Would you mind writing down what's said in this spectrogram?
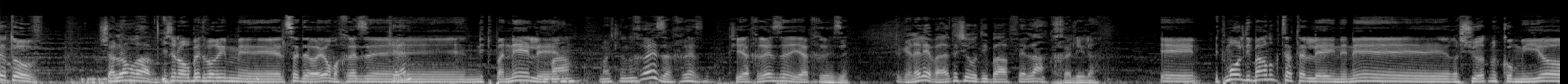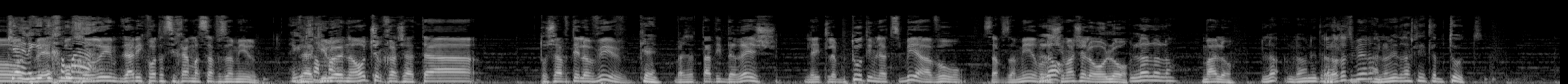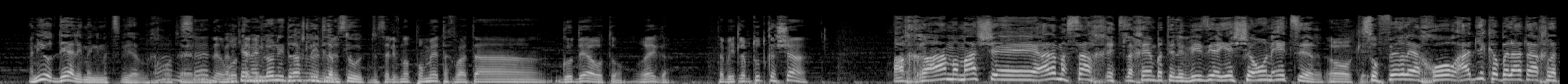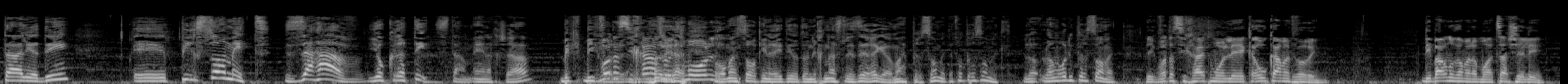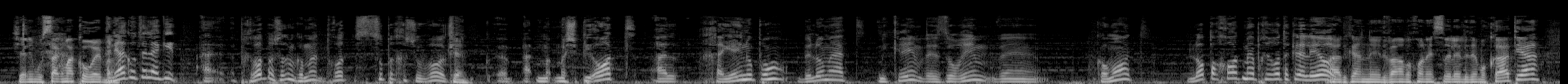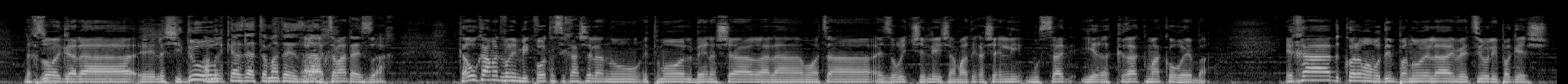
בוקר טוב. שלום רב. יש לנו הרבה דברים אה, על סדר היום, אחרי זה כן? אה, נתפנה ל... מה? מה יש לנו? אחרי זה, אחרי זה. כשיהיה אחרי זה, יהיה אחרי זה. תגלה לי, אבל אל תשאיר אותי באפלה. חלילה. אה, אתמול דיברנו קצת על אה, ענייני רשויות מקומיות, כן, ואיך לך מה- בוחרים, זה היה בעקבות השיחה עם אסף זמיר. והגילוי מה- הנאות שלך שאתה תושב תל אביב, כן. ואתה תידרש להתלבטות אם להצביע עבור אסף זמיר, לא. ברשימה שלו או לא. לא, לא, לא. מה לא? לא, לא נדרש. לא תצביע לו? אני לא נדרש להתלבטות. אני יודע למי אני מצביע אה, בבחירות האלה. בסדר. אבל כן, אני לא נדרש אני להתלבטות. מנסה- מנסה לבנות פה מתח ואתה גודע אותו. רגע. אתה בהתלבטות קשה. ההכרעה ממש אה, על המסך אצלכם בטלוויזיה, יש שעון עצר. אוקיי. סופר לאחור עד לקבלת ההחלטה על ידי. אה, פרסומת, זהב, יוקרתי. סתם, אין עכשיו. בעק- בעקבות השיחה הזו. אתמול, רומן סורקין, ראיתי אותו נכנס לזה. רגע, מה, פרסומת? איפה פרסומת? לא לא אמרו לי פרסומת. בעקבות השיחה אתמול אה, קרו כמה דברים. דיברנו גם על המועצה שלי, שאין לי מושג מה קורה בה. אני רק רוצה להגיד, הבחירות ברשויות המקומיות הן בחירות סופר חשובות. כן. מ- משפיעות על חיינו פה בלא מעט מקרים ואזורים ומקומות, לא פחות מהבחירות הכלליות. עד כאן אה, דבר המכון הישראלי לדמוקרטיה. נחזור רגע אה, לשידור. המרכז להעצמת האזרח. העצמת האזרח. קרו כמה דברים בעקבות השיחה שלנו אתמול, בין השאר על המועצה האזורית שלי, שאמרתי לך שאין לי מושג ירקרק מה קורה בה. אחד, כל המועמדים פנו אליי והציעו להיפגש.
